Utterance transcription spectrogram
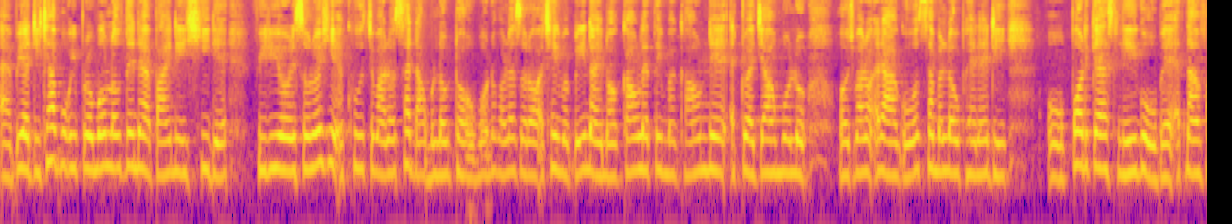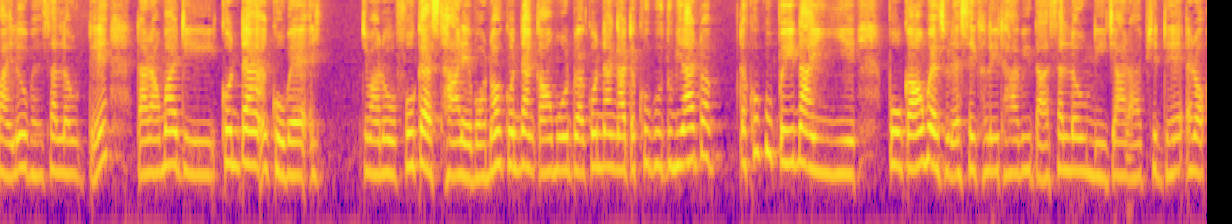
အဲပြီးတော့ဒီထပ်ပို့ပြီး promote လုပ်တဲ့အပိုင်းတွေရှိတယ်ဗီဒီယိုတွေဆိုလို့ရှိရင်အခုကျမတို့ဆက်တောင်မလုပ်တော့ဘူးပေါ့နော်ဘာလို့လဲဆိုတော့အချိန်မပေးနိုင်တော့ကောင်းလဲသိမကောင်းတဲ့အတွက်ကြောင့်မို့လို့ဟိုကျမတို့အဲ့ဒါကိုဆက်မလုပ်ဖ ೇನೆ ဒီဟို podcast လေးကိုပဲအတန် file လေးကိုပဲဆက်လုပ်တယ်ဒါတောင်မှဒီ content ကိုပဲကျမတို့ focus ထားတယ်ပေါ့နော် content ကောင်းဖို့အတွက် content ကတခုခုသူများအတွက် တခုခုပေးနိုင်ရင်ပိုကောင်းမယ်ဆိုတဲ့စိတ်ကလေးထားပြီးသားဆက်လုံးနေကြတာဖြစ်တယ်အဲ့တော့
